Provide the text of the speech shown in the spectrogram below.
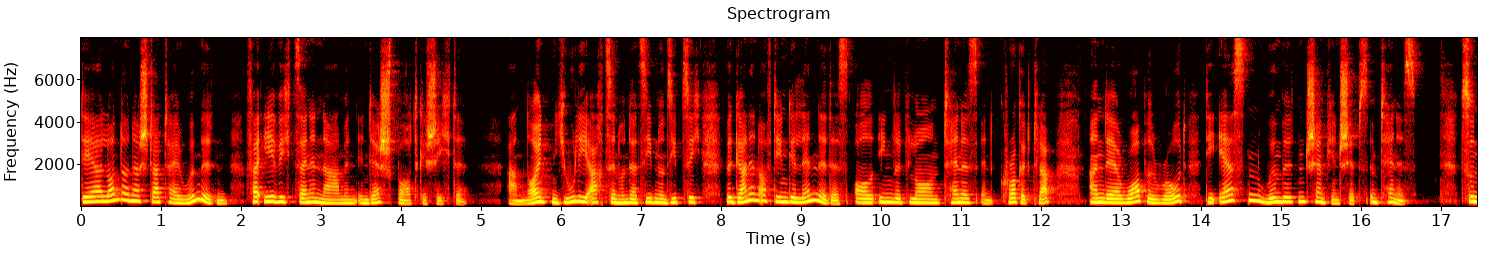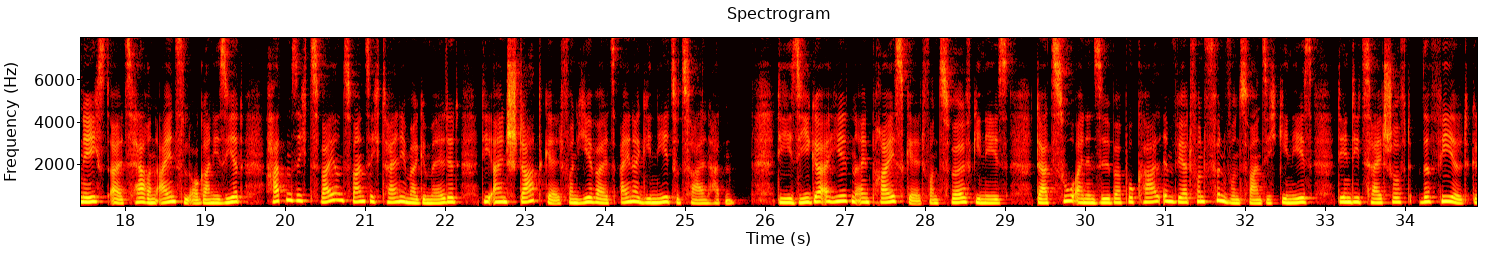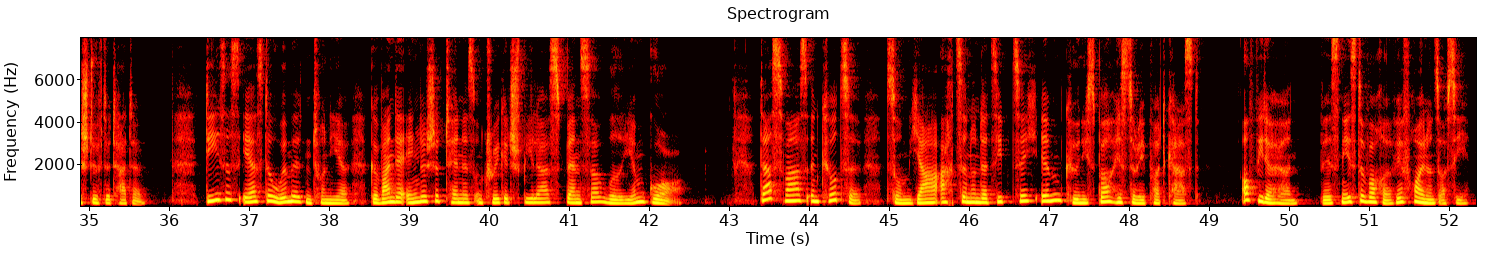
Der Londoner Stadtteil Wimbledon verewigt seinen Namen in der Sportgeschichte. Am 9. Juli 1877 begannen auf dem Gelände des All England Lawn Tennis and Croquet Club an der Warple Road die ersten Wimbledon Championships im Tennis. Zunächst als Herren-Einzel organisiert, hatten sich 22 Teilnehmer gemeldet, die ein Startgeld von jeweils einer Guinea zu zahlen hatten. Die Sieger erhielten ein Preisgeld von 12 Guineas, dazu einen Silberpokal im Wert von 25 Guineas, den die Zeitschrift The Field gestiftet hatte. Dieses erste Wimbledon-Turnier gewann der englische Tennis- und Cricketspieler Spencer William Gore. Das war's in Kürze zum Jahr 1870 im Königsbau History Podcast. Auf Wiederhören. Bis nächste Woche. Wir freuen uns auf Sie.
